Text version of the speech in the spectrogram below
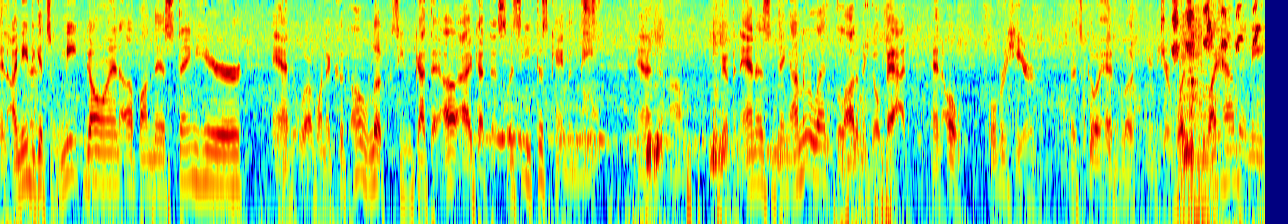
and I need to get some meat going up on this thing here. And I want to cook. Oh, look, see, we got that. Oh, I got this. Let's eat this caiman meat. And um, we have bananas and thing. I'm gonna let a lot of it go bad. And oh, over here, Let's go ahead and look in here. What, do I have any?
